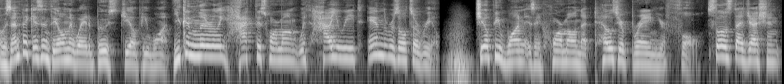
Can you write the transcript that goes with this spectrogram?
Ozempic isn't the only way to boost GLP-1. You can literally hack this hormone with how you eat and the results are real. GLP-1 is a hormone that tells your brain you're full, slows digestion,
